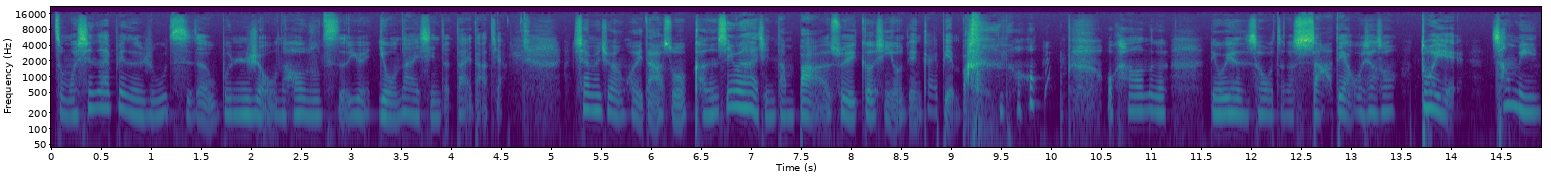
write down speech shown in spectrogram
怎么现在变得如此的温柔，然后如此的有有耐心的带大家？”下面就有人回答说：“可能是因为他已经当爸了，所以个性有点改变吧。”然后我看到那个留言的时候，我整个傻掉，我想说：“对耶，昌明，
